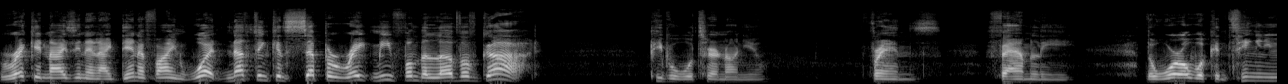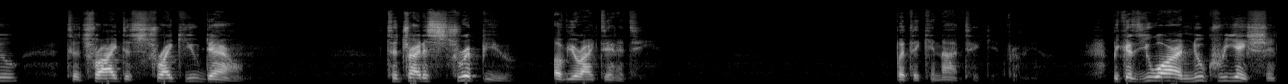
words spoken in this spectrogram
recognizing and identifying what nothing can separate me from the love of God. People will turn on you, friends, family. The world will continue to try to strike you down, to try to strip you of your identity. But they cannot take it from you. Because you are a new creation.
